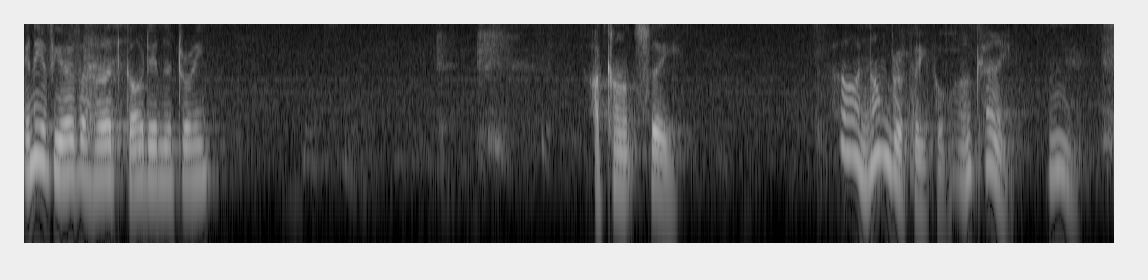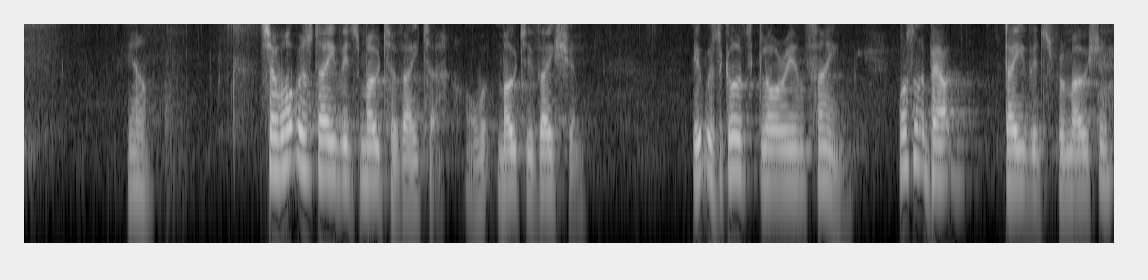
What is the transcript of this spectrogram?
Any of you ever heard God in a dream? I can't see. Oh, a number of people. Okay. Mm. Yeah. So, what was David's motivator or motivation? It was God's glory and fame. It wasn't about David's promotion.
